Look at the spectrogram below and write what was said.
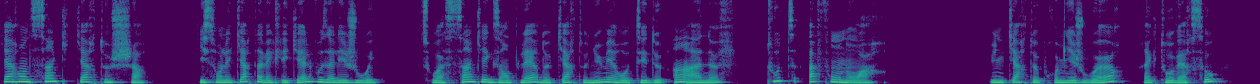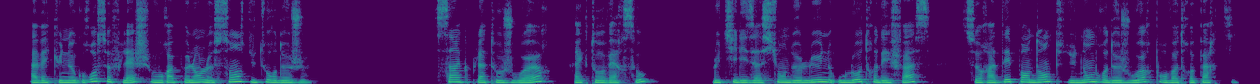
45 cartes chat, qui sont les cartes avec lesquelles vous allez jouer, soit 5 exemplaires de cartes numérotées de 1 à 9, toutes à fond noir. Une carte premier joueur, recto-verso, avec une grosse flèche vous rappelant le sens du tour de jeu. 5 plateaux joueurs, recto-verso. L'utilisation de l'une ou l'autre des faces sera dépendante du nombre de joueurs pour votre partie.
